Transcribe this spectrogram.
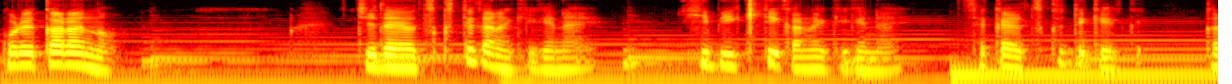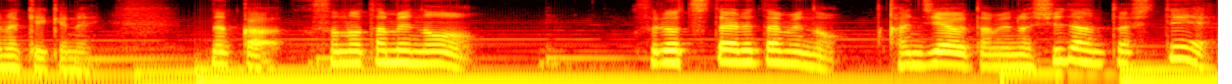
これからの時代を作っていかなきゃいけない。日々生きていかなきゃいけない。世界を作っていかなきゃいけない。なんかそのためのそれを伝えるための感じ合うための手段として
